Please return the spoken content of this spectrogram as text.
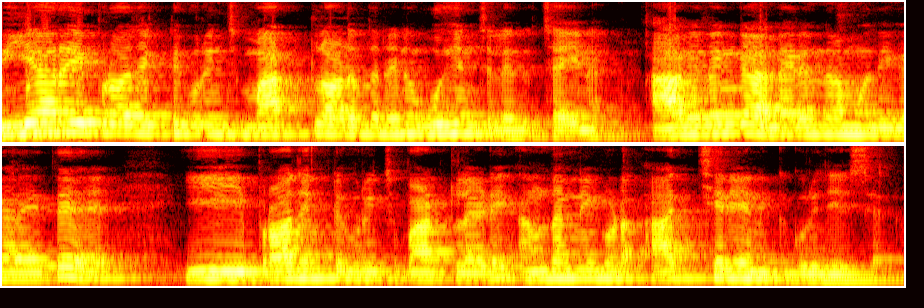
బీఆర్ఐ ప్రాజెక్టు గురించి మాట్లాడుతాడని ఊహించలేదు చైనా. ఆ విధంగా నరేంద్ర మోదీ గారు అయితే ఈ ప్రాజెక్టు గురించి మాట్లాడి అందరినీ కూడా ఆశ్చర్యానికి గురి చేశారు.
